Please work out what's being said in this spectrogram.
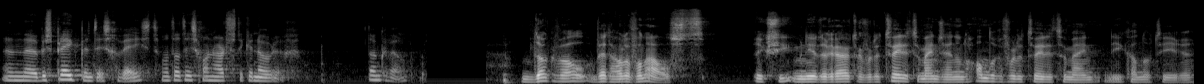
een uh, bespreekpunt is geweest. Want dat is gewoon hartstikke nodig. Dank u wel. Dank u wel, wethouder Van Aalst. Ik zie meneer De Ruiter voor de tweede termijn. Zijn er nog anderen voor de tweede termijn die ik kan noteren?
